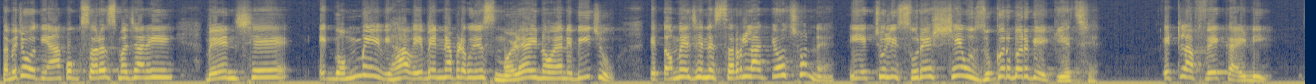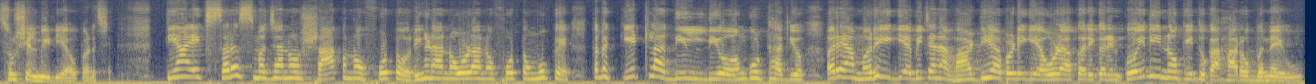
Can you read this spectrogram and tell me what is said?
તમે જુઓ, ત્યાં કોઈક સરસ મજાની બેન છે, એ ગમે એવી. હા, એ બેનને આપણે કોઈ મળ્યા ન હોય. અને બીજું, કે તમે જેને સરલા કહો છો ને, એ એકચ્યુઅલી સુરેશ છે, એવું ઝુકરબર્ગે કહે છે. એટલા ફેક આઈડી સોશિયલ મીડિયા ઉપર છે. ત્યાં એક સરસ મજાનો શાકનો ફોટો, રીંગણાનો ઓળાનો ફોટો મૂકે, તમે કેટલા દિલ દ્યો, અંગૂઠા દો અરે, આ મરી ગયા બિચારા વાઢિયા પડી ગયા ઓળા કરી કરીને કોઈ દી ન કીધું કે હારો બનાવ્યું.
